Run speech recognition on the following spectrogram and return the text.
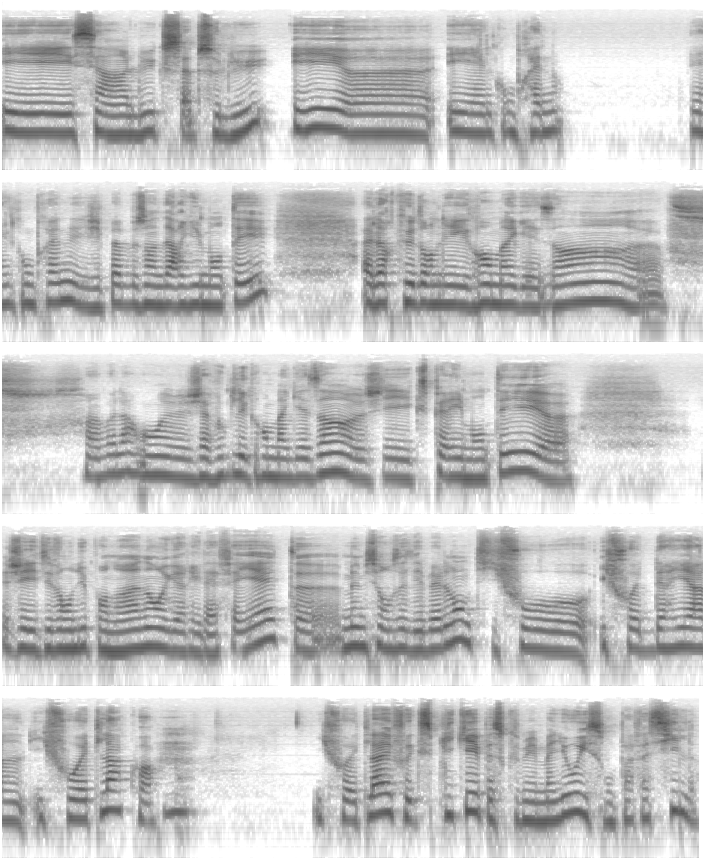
Et c'est un luxe absolu. Et, et elles comprennent. Et elles comprennent et j'ai pas besoin d'argumenter. Alors que dans les grands magasins, voilà, j'avoue que les grands magasins, j'ai expérimenté. J'ai été vendue pendant un an au Gary Lafayette. Euh, même si on faisait des belles ventes, il faut, il faut être derrière, il faut être là, quoi. Mm. Il faut être là, il faut expliquer parce que mes maillots, ils sont pas faciles.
